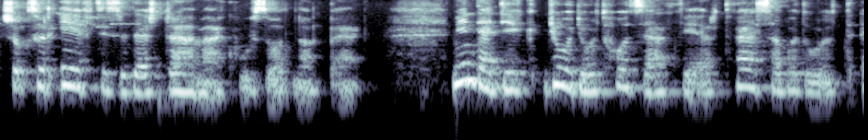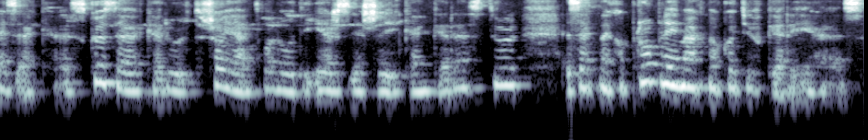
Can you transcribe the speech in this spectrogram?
sokszor évtizedes drámák húzódnak be. Mindegyik gyógyult, hozzáfért, felszabadult ezekhez, közel került saját valódi érzéseiken keresztül ezeknek a problémáknak a gyökeréhez.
